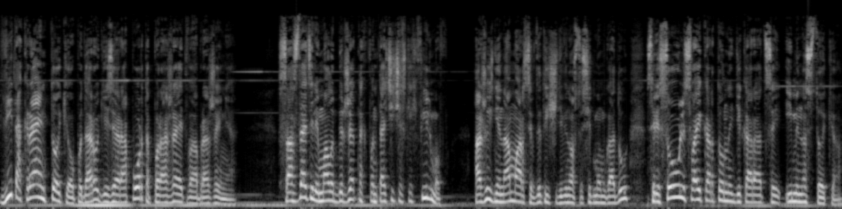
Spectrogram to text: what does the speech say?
Вид окраин Токио по дороге из аэропорта поражает воображение. Создатели малобюджетных фантастических фильмов о жизни на Марсе в 2097 году срисовывали свои картонные декорации именно с Токио.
